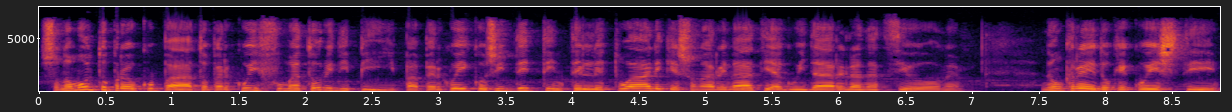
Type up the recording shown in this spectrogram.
sono molto preoccupato per quei fumatori di pipa, per quei cosiddetti intellettuali che sono arrivati a guidare la nazione. Non credo che questi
